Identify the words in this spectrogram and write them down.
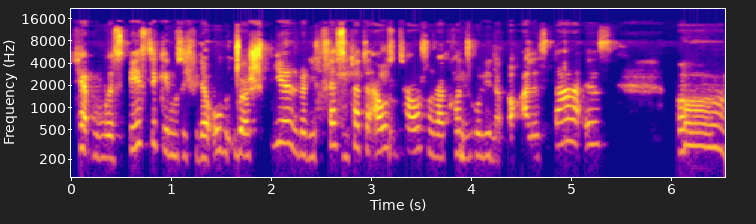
ich habe einen USB-Stick, den muss ich wieder oben überspielen oder die Festplatte austauschen oder kontrollieren, ob noch alles da ist. Oh.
